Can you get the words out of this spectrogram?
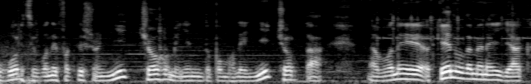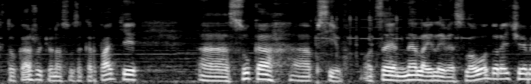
угорців, вони фактично нічого мені не допомогли. Ні чорта. Вони кинули мене, як то кажуть, у нас у Закарпатті. Е, Сука е, псів. Оце не лайливе слово, до речі,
